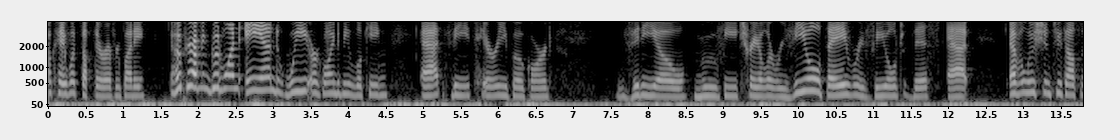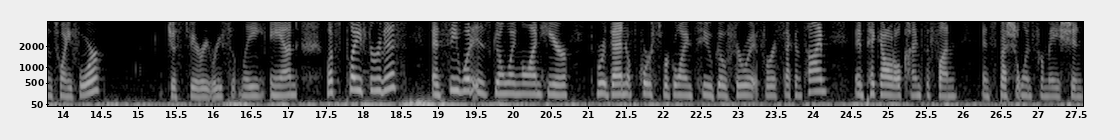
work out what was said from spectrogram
Okay, what's up there, everybody? I hope you're having a good one, and we are going to be looking at the Terry Bogard video movie trailer reveal. They revealed this at Evolution 2024 just very recently, and let's play through this and see what is going on here. We're then, of course, we're going to go through it for a second time and pick out all kinds of fun and special information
